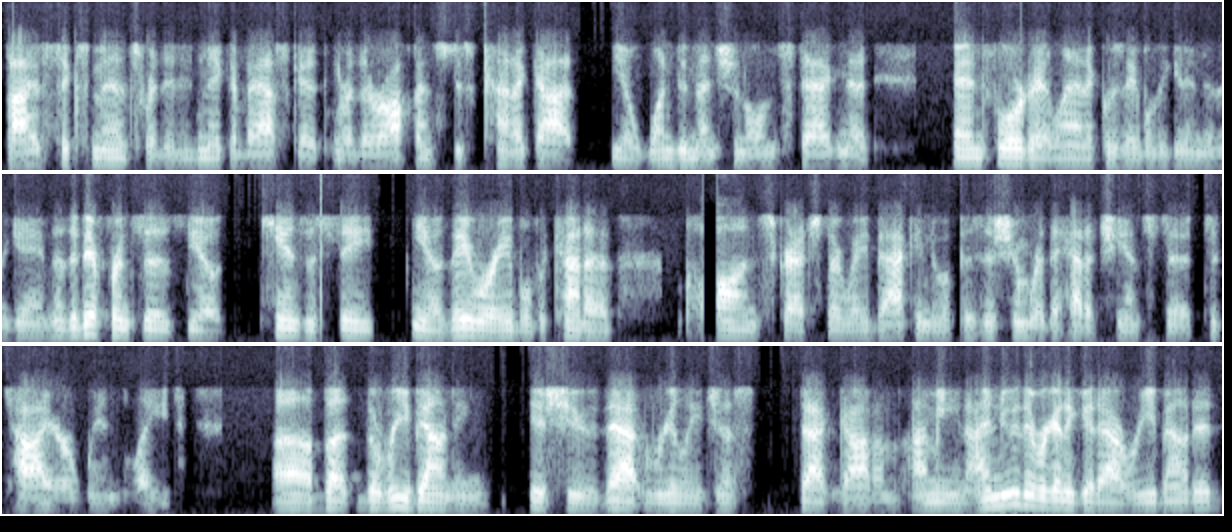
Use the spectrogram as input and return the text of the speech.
five, six minutes where they didn't make a basket, where their offense just kind of got, you know, one dimensional and stagnant. And Florida Atlantic was able to get into the game. Now, the difference is, you know, Kansas State, you know, they were able to kind of claw and scratch their way back into a position where they had a chance to, to tie or win late. Uh, but the rebounding issue, that really just, that got them. I mean, I knew they were going to get out rebounded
